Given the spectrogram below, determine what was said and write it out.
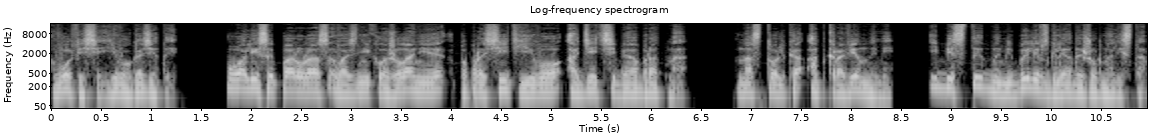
в офисе его газеты у Алисы пару раз возникло желание попросить его одеть себя обратно. Настолько откровенными и бесстыдными были взгляды журналиста.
